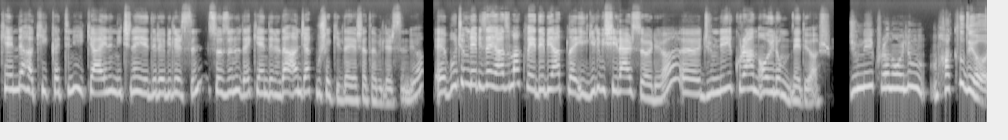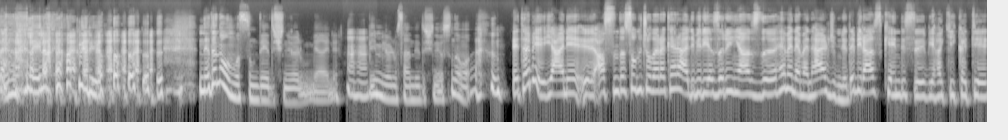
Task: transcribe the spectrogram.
kendi hakikatini hikayenin içine yedirebilirsin. Sözünü de kendini de ancak bu şekilde yaşatabilirsin diyor. E, bu cümle bize yazmak ve edebiyatla ilgili bir şeyler söylüyor. E, cümleyi kuran oylum ne diyor? Cümleyi kuran oylum haklı diyor. Leyla hak veriyor. Neden olmasın diye düşünüyorum yani. Hı hı. Bilmiyorum sen ne düşünüyorsun ama. E tabii yani e, aslında sonuç olarak herhalde bir yazarın yazdığı hemen hemen her cümlede biraz kendisi bir hakikati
